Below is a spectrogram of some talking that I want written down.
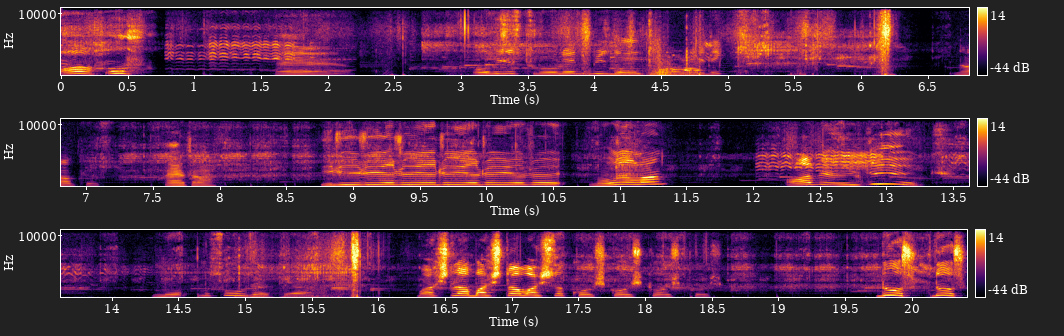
Ah of. He. O bizi trolledi. Biz de onu trolledik. Ne yapıyoruz? He tamam. Yürü yürü yürü yürü yürü yürü. Ne oluyor lan? Abi öldük. Ne, nasıl olacak ya? Başla başla başla koş koş koş koş. Dur dur.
